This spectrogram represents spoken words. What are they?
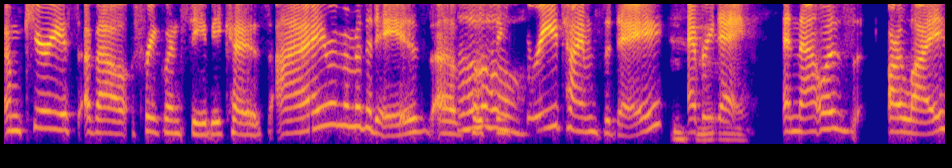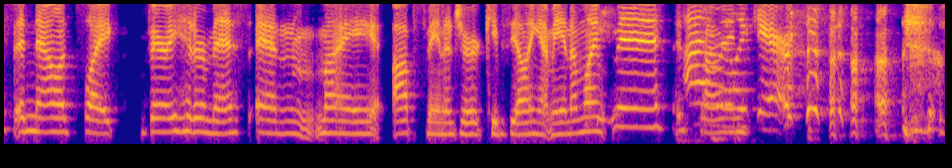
I'm curious about frequency because I remember the days of Oh. posting three times a day, Every Mhm. day. and that was our life. And now it's like very hit or miss. And my ops manager keeps yelling at me, and I'm like, meh, it's I fine. I don't really care.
